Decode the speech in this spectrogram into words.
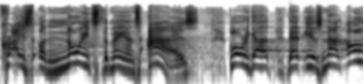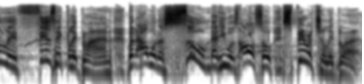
Christ anoints the man's eyes glory to God, that is not only physically blind, but I would assume that he was also spiritually blind.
